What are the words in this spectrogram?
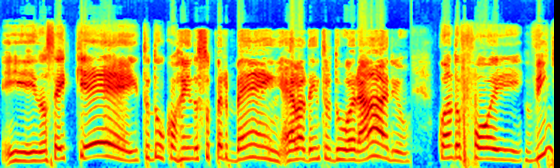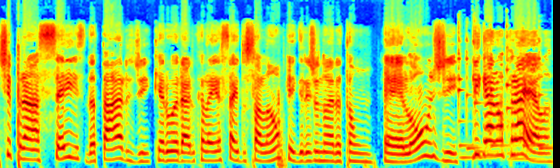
e não sei o que, e tudo correndo super bem, ela dentro do horário. Quando foi 20 para 6 da tarde, que era o horário que ela ia sair do salão, porque a igreja não era tão é, longe, ligaram para ela.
